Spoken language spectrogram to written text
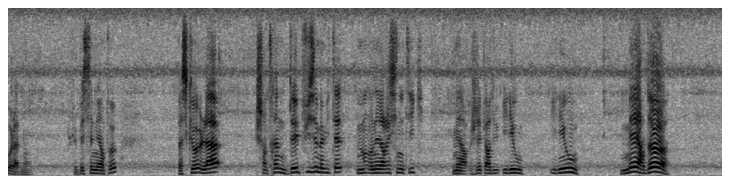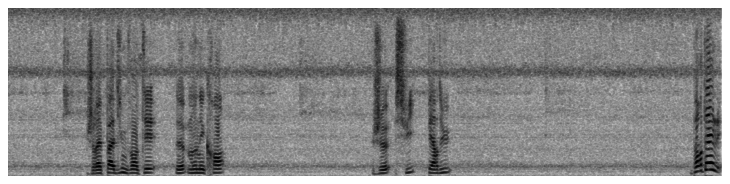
Voilà, non. Je vais baisser le nez un peu. Parce que là, je suis en train d'épuiser ma vitesse, mon énergie cinétique. Merde, je l'ai perdu. Il est où? Il est où? Merde J'aurais pas dû me vanter de mon écran. Je suis perdu. Bordel.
